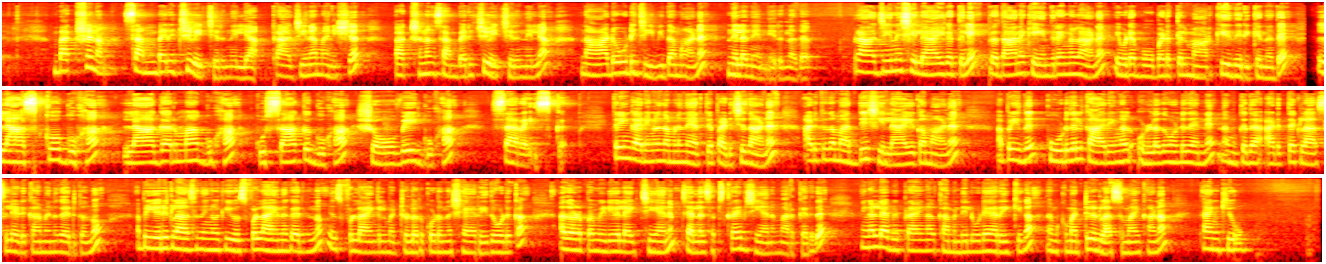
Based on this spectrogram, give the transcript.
ഭക്ഷണം സംഭരിച്ചു വെച്ചിരുന്നില്ല. പ്രാചീന മനുഷ്യർ ഭക്ഷണം സംഭരിച്ചു വെച്ചിരുന്നില്ല. നാടോടി ജീവിതമാണ് നിലനിന്നിരുന്നത്. പ്രാചീന ശിലായുഗത്തിലെ പ്രധാന കേന്ദ്രങ്ങളാണ് ഇവിടെ ഭൂപടത്തിൽ മാർക്ക് ചെയ്തിരിക്കുന്നത്. ലാസ്കോ ഗുഹ ലാഗർമ ഗുഹ കുസാക്ക് ഗുഹ ഷോവേ ഗുഹ സറൈസ്ക്. ഇത്രയും കാര്യങ്ങൾ നമ്മൾ നേരത്തെ പഠിച്ചതാണ്. അടുത്തത് മധ്യശിലായുഗമാണ് അപ്പോൾ ഇത് കൂടുതൽ കാര്യങ്ങൾ ഉള്ളതുകൊണ്ട് തന്നെ നമുക്കിത് അടുത്ത ക്ലാസ്സിൽ എടുക്കാമെന്ന് കരുതുന്നു. അപ്പോൾ ഈ ഒരു ക്ലാസ് നിങ്ങൾക്ക് യൂസ്ഫുൾ ആയെന്ന് കരുതുന്നു. യൂസ്ഫുൾ ആയെങ്കിൽ മറ്റുള്ളവർക്കൂടെ ഒന്ന് ഷെയർ ചെയ്ത് കൊടുക്കുക. അതോടൊപ്പം വീഡിയോ ലൈക്ക് ചെയ്യാനും ചാനൽ സബ്സ്ക്രൈബ് ചെയ്യാനും മറക്കരുത്. നിങ്ങളുടെ അഭിപ്രായങ്ങൾ കമന്റിലൂടെ അറിയിക്കുക. നമുക്ക് മറ്റൊരു ക്ലാസ്സുമായി കാണാം. താങ്ക്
